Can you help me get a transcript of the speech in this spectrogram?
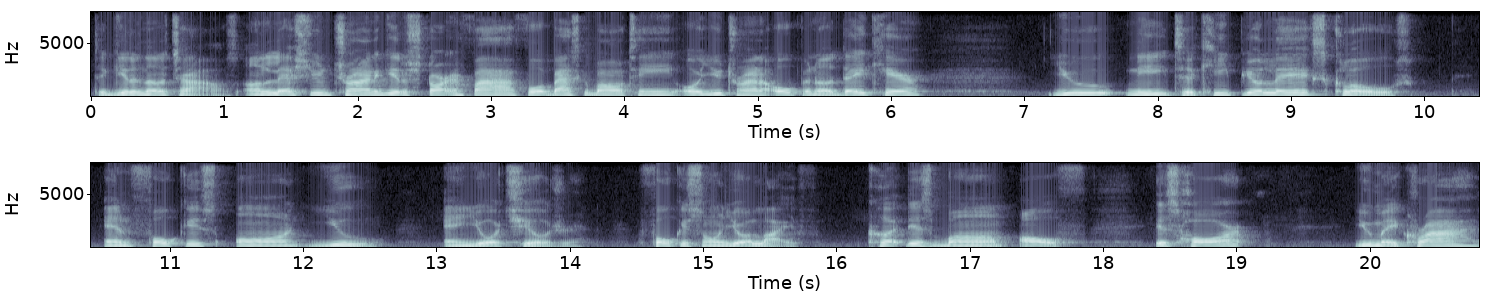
to get another child. Unless you're trying to get a starting five for a basketball team or you're trying to open a daycare, you need to keep your legs closed and focus on you and your children. Focus on your life cut this bomb off. It's hard. You may cry.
